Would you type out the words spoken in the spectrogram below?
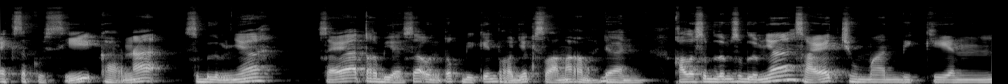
eksekusi karena sebelumnya saya terbiasa untuk bikin project selama Ramadan. Kalau sebelum-sebelumnya saya cuman bikin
